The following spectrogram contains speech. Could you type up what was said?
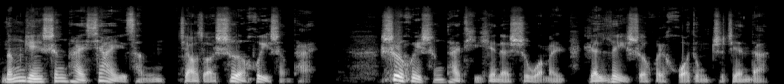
能源生态下一层叫做社会生态。社会生态体现的是我们人类社会活动之间的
